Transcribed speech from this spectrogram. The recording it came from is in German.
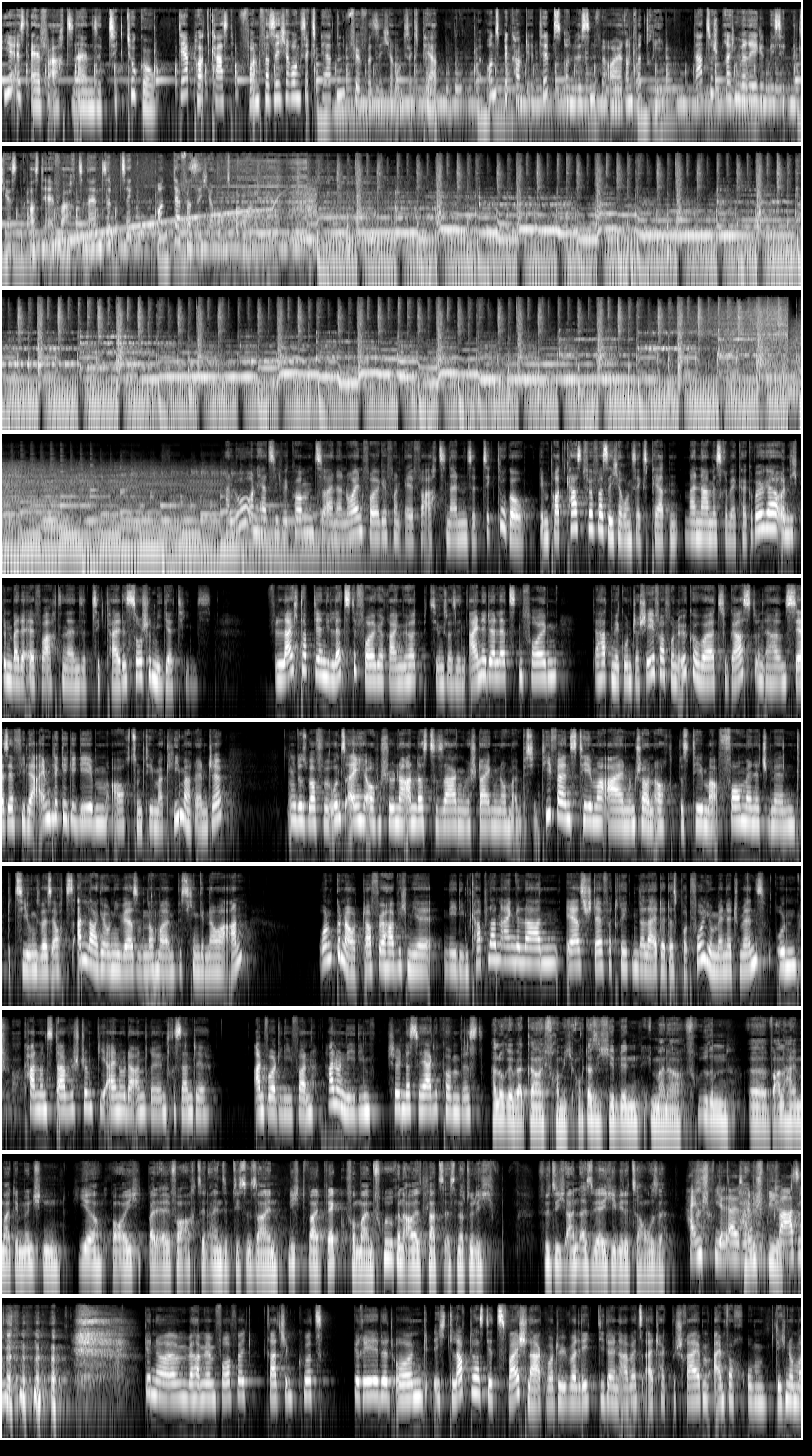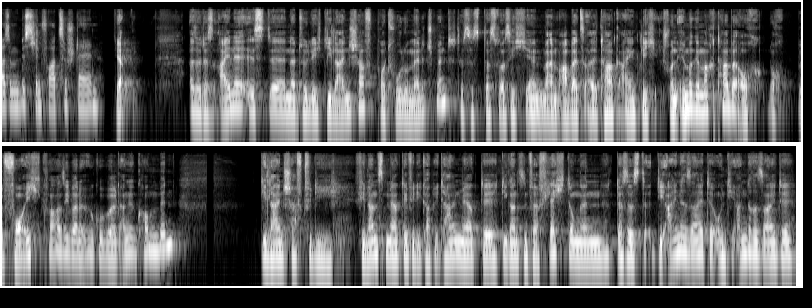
Hier ist 111871 To Go, der Podcast von Versicherungsexperten für Versicherungsexperten. Bei uns bekommt ihr Tipps und Wissen für euren Vertrieb. Dazu sprechen wir regelmäßig mit Gästen aus der 111871 und der Versicherungsbranche. Willkommen zu einer neuen Folge von 111871 To Go, dem Podcast für Versicherungsexperten. Mein Name ist Rebecca Gröger und ich bin bei der 111871 Teil des Social Media Teams. Vielleicht habt ihr in die letzte Folge reingehört, beziehungsweise in eine der letzten Folgen. Da hatten wir Gunter Schäfer von ÖkoWorld zu Gast und er hat uns sehr, sehr viele Einblicke gegeben, auch zum Thema Klimarente. Und das war für uns eigentlich auch ein schöner Anlass zu sagen, wir steigen noch mal ein bisschen tiefer ins Thema ein und schauen auch das Thema Fondsmanagement beziehungsweise auch das Anlageuniversum noch mal ein bisschen genauer an. Und genau, dafür habe ich mir Nedim Kaplan eingeladen. Er ist stellvertretender Leiter des Portfolio-Managements und kann uns da bestimmt die ein oder andere interessante Antwort liefern. Hallo Nedim, schön, dass du hergekommen bist. Hallo Rebecca, ich freue mich auch, dass ich hier bin, in meiner früheren äh, Wahlheimat in München, hier bei euch bei der LV 1871 zu sein. Nicht weit weg von meinem früheren Arbeitsplatz ist natürlich, fühlt sich an, als wäre ich hier wieder zu Hause. Heimspiel also. Heimspiel. Quasi. Genau, ähm, wir haben ja im Vorfeld gerade schon kurz geredet und ich glaube, du hast dir zwei Schlagworte überlegt, die deinen Arbeitsalltag beschreiben, einfach um dich nochmal so ein bisschen vorzustellen. Ja. Also das eine ist äh, natürlich die Leidenschaft, Portfolio Management. Das ist das, was ich in meinem Arbeitsalltag eigentlich schon immer gemacht habe, auch noch bevor ich quasi bei der ÖkoWorld angekommen bin. Die Leidenschaft für die Finanzmärkte, für die Kapitalmärkte, die ganzen Verflechtungen, das ist die eine Seite und die andere Seite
